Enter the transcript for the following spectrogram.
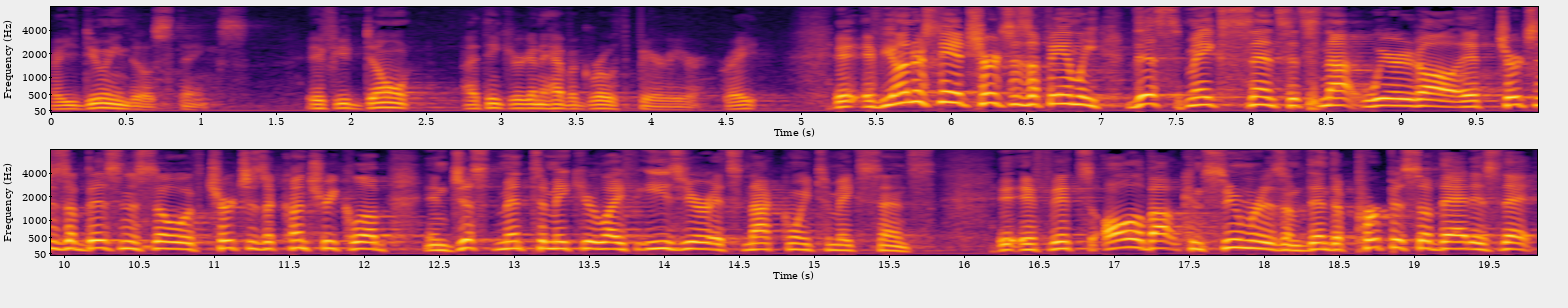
Are you doing those things? If you don't, I think you're going to have a growth barrier, right? If you understand church as a family, this makes sense. It's not weird at all. If church is a business, though, if church is a country club and just meant to make your life easier, it's not going to make sense. If it's all about consumerism, then the purpose of that is that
